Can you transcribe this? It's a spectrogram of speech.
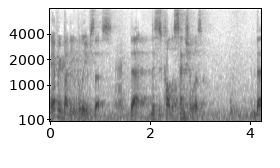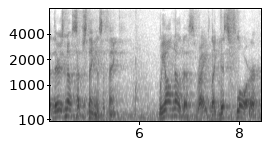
Everybody believes this, that this is called essentialism, that there's no such thing as a thing. We all know this, right? Like this floor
